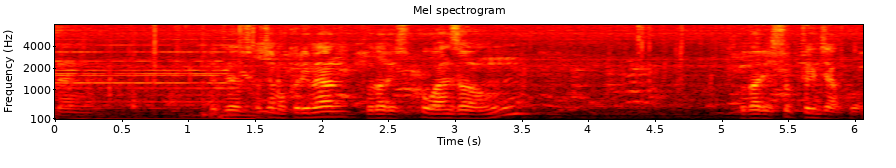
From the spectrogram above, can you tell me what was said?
네. 이렇게 서점을 끓이면 도다리 쑥국 완성. 도다리 쑥 된장국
